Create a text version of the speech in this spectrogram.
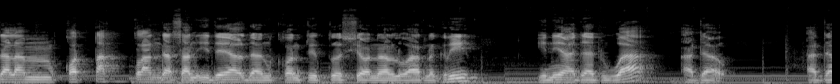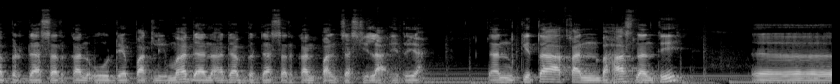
dalam kotak landasan ideal dan konstitusional luar negeri ini ada dua, ada ada berdasarkan UUD 45 dan ada berdasarkan Pancasila itu ya. Dan kita akan bahas nanti eh,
